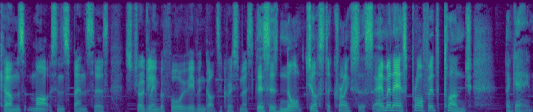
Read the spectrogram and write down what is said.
comes Marks and Spencers struggling before we've even got to Christmas. this is not just a crisis. M&S profits plunge again.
